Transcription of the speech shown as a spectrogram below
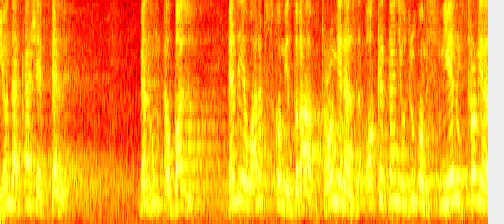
I onda kaže bel, belhum hum dal, bel je u arapskom i drab, promjena, okretanje u drugom smjenu, promjena,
